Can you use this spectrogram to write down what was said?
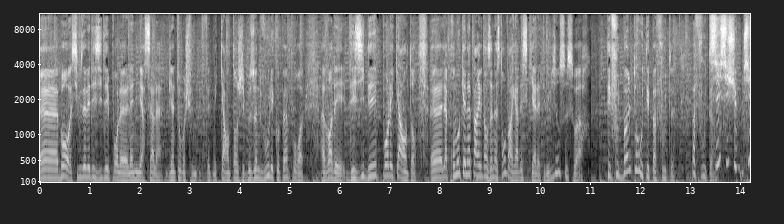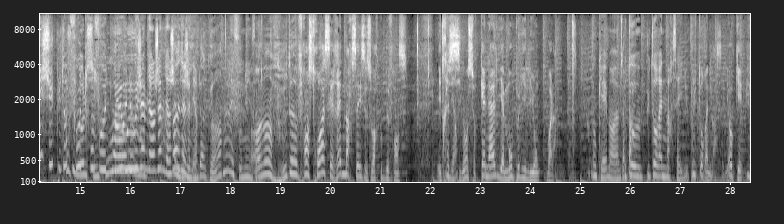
Euh, bon, si vous avez des idées pour l'anniversaire, là, bientôt, moi je fais- fête mes 40 ans, j'ai besoin de vous, les copains, pour euh, avoir des, des idées pour les 40 ans. Euh, la promo Canap arrive dans un instant, on va regarder ce qu'il y a à la télévision ce soir. T'es football, toi, ou t'es pas foot? Pas foot. hein. Si, si, je suis, si, je suis plutôt Foot, football. foot, si. foot, oui, oui, j'aime bien, j'aime bien, j'aime Ah, bien, j'aime bien. D'accord. Il faut, faut. Oh non, foot, France 3, c'est Rennes-Marseille ce soir, Coupe de France. Et Très puis bien. sinon, sur Canal, il y a Montpellier-Lyon. Voilà. Ok, bon, Sympa. plutôt, plutôt Rennes-Marseille, du coup. Plutôt Rennes-Marseille. Ok. Mm.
